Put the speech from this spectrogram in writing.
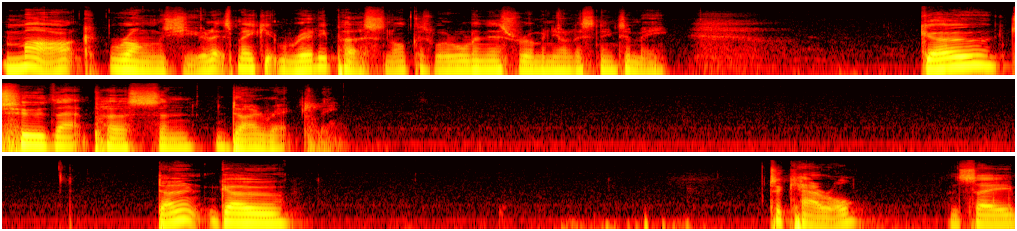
Mark wrongs you, let's make it really personal because we're all in this room and you're listening to me. Go to that person directly. Don't go to Carol and say,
